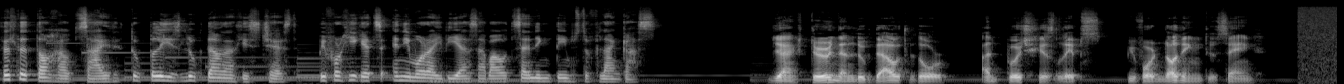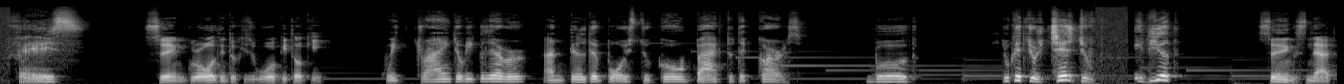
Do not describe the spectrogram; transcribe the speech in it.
Tell the dog outside to please look down at his chest before he gets any more ideas about sending teams to flank us. Yang turned and looked out the door and pushed his lips before nodding to Zheng. Face! Zheng growled into his walkie-talkie. Quit trying to be clever and tell the boys to go back to the cars. But... Look at your chest, you idiot! Zheng snapped.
